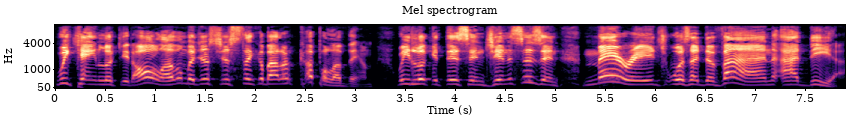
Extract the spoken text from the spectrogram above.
We can't look at all of them, but just, just think about a couple of them. We look at this in Genesis, and marriage was a divine idea.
